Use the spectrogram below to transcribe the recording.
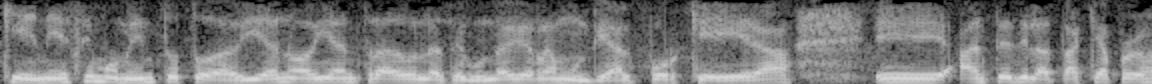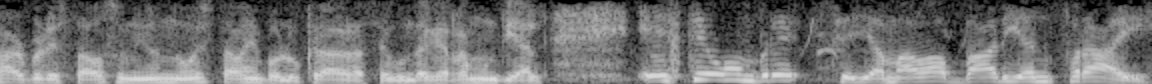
que en ese momento todavía no había entrado en la Segunda Guerra Mundial porque era eh, antes del ataque a Pearl Harbor Estados Unidos no estaba involucrado en la Segunda Guerra Mundial. Este hombre se llamaba Varian Fry.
